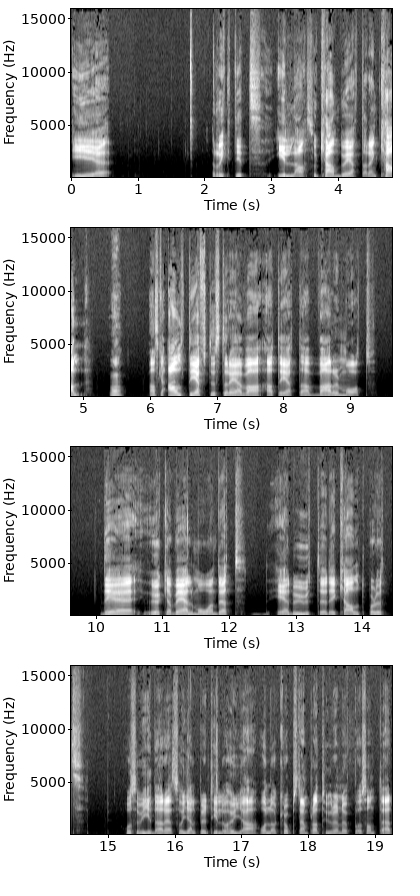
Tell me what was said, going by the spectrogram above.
i eh, riktigt illa så kan du äta den kall. Ja. Man ska alltid eftersträva att äta varm mat. Det ökar välmåendet. Är du ute, det är kallt, blött och så vidare så hjälper det till att höja, hålla kroppstemperaturen uppe och sånt där.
